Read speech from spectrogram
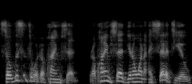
So listen to what Rab Chaim said. Rab Chaim said, you know, when I said it to you,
